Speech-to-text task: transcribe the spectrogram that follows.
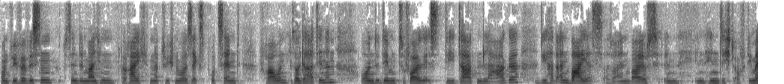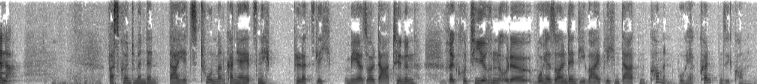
Und wie wir wissen, sind in manchen Bereichen natürlich nur sechs Prozent Frauen Soldatinnen. Und demzufolge ist die Datenlage, die hat einen Bias, also einen einen Bias in, in Hinsicht auf die Männer. Was könnte man denn da jetzt tun? Man kann ja jetzt nicht plötzlich mehr Soldatinnen rekrutieren oder woher sollen denn die weiblichen Daten kommen? Woher könnten sie kommen?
